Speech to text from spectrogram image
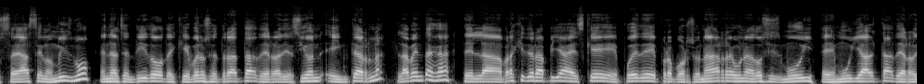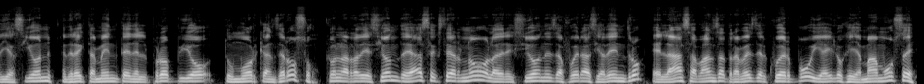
se hacen lo mismo, en el sentido de que, bueno, se trata de radiación interna. La ventaja de la braquiterapia es que puede proporcionar una dosis muy, eh, muy alta de radiación directamente en el propio tumor canceroso. Con la radiación de haz externo, la dirección es de afuera hacia adentro, el haz avanza a través del cuerpo y hay lo que llamamos eh,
